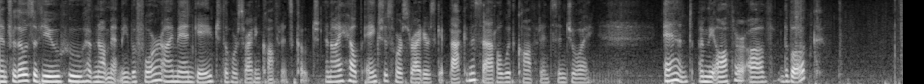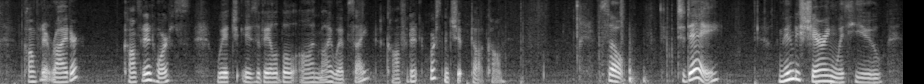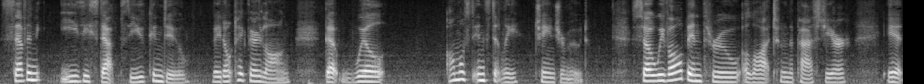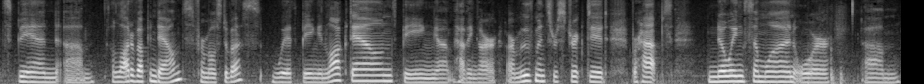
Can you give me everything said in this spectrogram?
And for those of you who have not met me before, I'm Anne Gage, the horse riding confidence coach, and I help anxious horse riders get back in the saddle with confidence and joy. And I'm the author of the book, Confident Rider, Confident Horse, which is available on my website, confidenthorsemanship.com. So, today I'm going to be sharing with you seven easy steps you can do. They don't take very long that will almost instantly change your mood. So, we've all been through a lot in the past year. It's been um, a lot of up and downs for most of us with being in lockdowns, being um, having our, our movements restricted, perhaps knowing someone or um,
